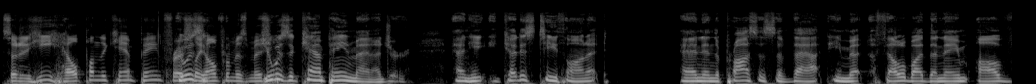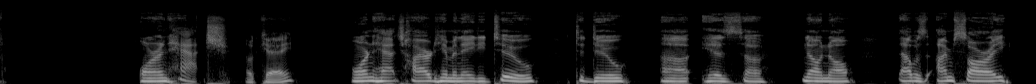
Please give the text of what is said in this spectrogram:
So did he help on the campaign freshly home from his mission? He was a campaign manager, and he, he cut his teeth on it. And in the process of that, he met a fellow by the name of Orrin Hatch. okay. Orrin Hatch hired him in '82 to do uh, his. Uh, no, no, that was. I'm sorry.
